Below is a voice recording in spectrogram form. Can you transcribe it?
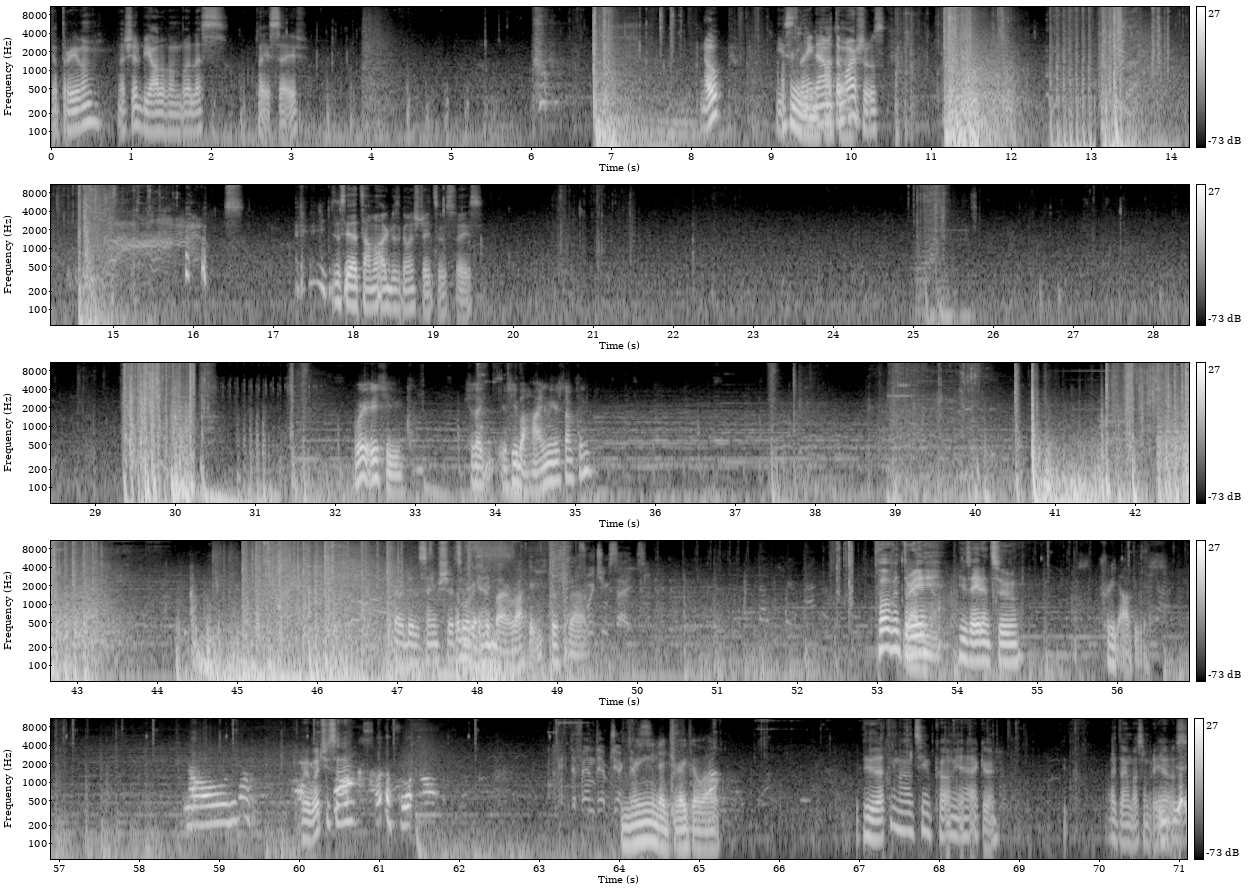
Got three of them. That should be all of them, but let's play it safe. Nope. He's staying down with the marshals. you just see that tomahawk just going straight to his face. Where is he? She's like, is he behind me or something? The same shit I'm to gonna him hit by a rocket. He's supposed about. Switching sides. 12 and 3. know. He's 8 and 2. Pretty obvious. No, you don't. Wait, what you say? What the fuck? Defend the I'm bringing the Draco out. Dude, I think my own team called me a hacker. I was talking about somebody else.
